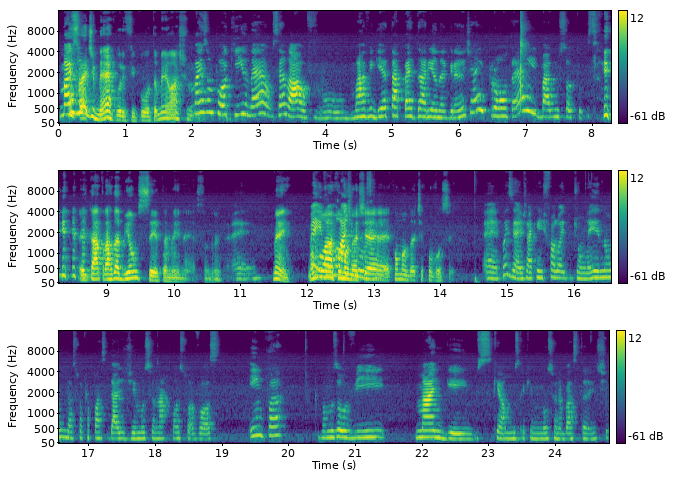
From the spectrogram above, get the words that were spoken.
Mas o Fred Mercury ficou também, eu acho. Mais um pouquinho, né? Sei lá, o- Marvin Gaye tá perto da Ariana Grande, aí pronto, aí bagunçou tudo. Ele tá atrás da Beyoncé também nessa, né? É, Bem, vamos Bem, lá, vamos comandante. é, comandante é com você. é, pois é, já que a gente falou aí do John Lennon, da sua capacidade de emocionar com a sua voz ímpar, vamos ouvir Mind Games, que é uma música que me emociona bastante.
